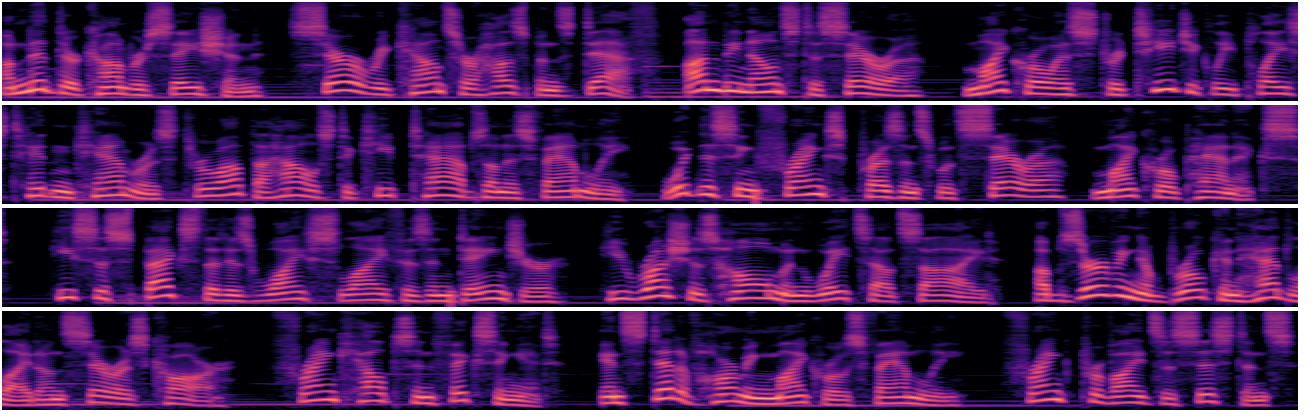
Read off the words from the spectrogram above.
Amid their conversation, Sarah recounts her husband's death. Unbeknownst to Sarah, Micro has strategically placed hidden cameras throughout the house to keep tabs on his family. Witnessing Frank's presence with Sarah, Micro panics. He suspects that his wife's life is in danger. He rushes home and waits outside. Observing a broken headlight on Sarah's car, Frank helps in fixing it. Instead of harming Micro's family, Frank provides assistance,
